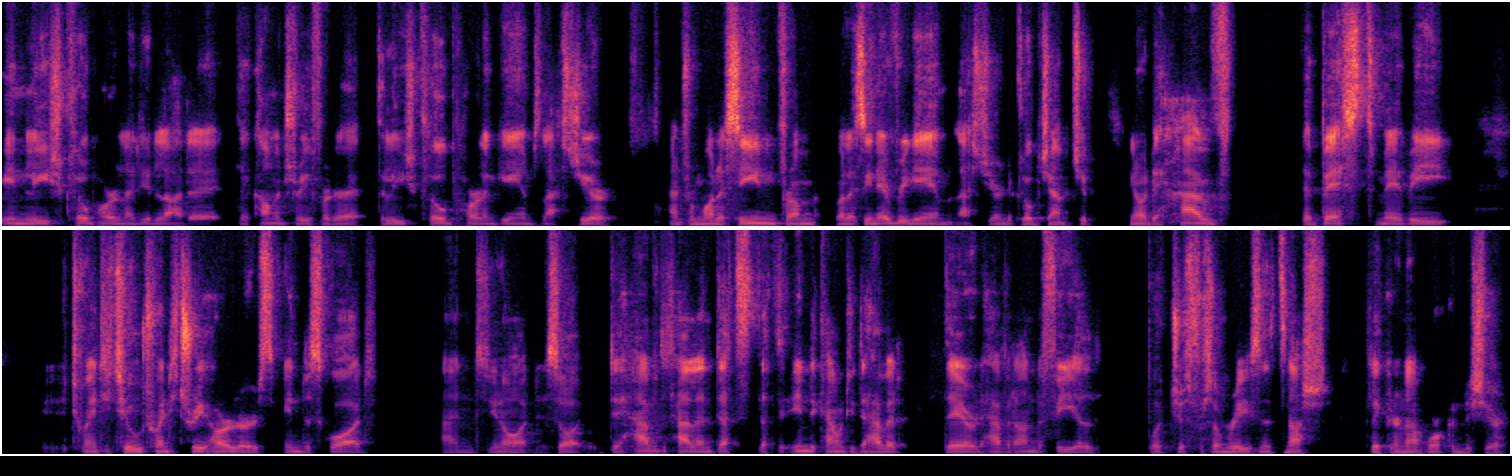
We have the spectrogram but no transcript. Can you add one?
in Laois Club hurling, I did a lot of the commentary for the, the Laois Club hurling games last year. And from what I've seen from, well, I've seen every game last year in the club championship, you know, they have the best maybe 22, 23 hurlers in the squad and you know, so they have the talent that's that's in the county to have it there, to have it on the field, but just for some reason it's not clicking or not working this year.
